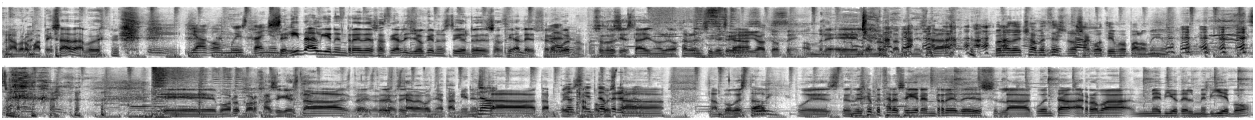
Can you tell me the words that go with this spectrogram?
una broma pesada. pues. Sí, y algo muy extraño. Seguid a alguien en redes sociales, yo que no estoy en redes sociales, pero Claro. bueno, vosotros sí estáis, ¿no? Leo Jarón sí que Sí, está. yo a tope. Hombre, eh, Leonor también está. Bueno, de hecho, a veces no saco tiempo para lo mío. Eh, Bor- Borja sí que está, estoy. Begoña también No. está, tamp- Lo siento, tampoco está, tampoco está. Uy. Pues tendréis que empezar a seguir en redes la cuenta arroba medio del medievo.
